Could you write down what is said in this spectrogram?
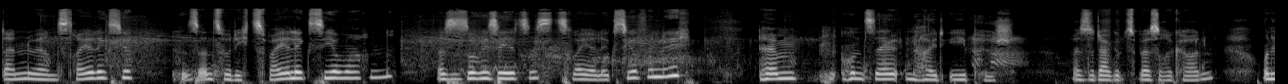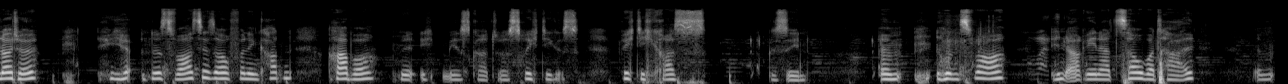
dann wären's drei Elixier. Sonst würde ich zwei Elixier machen. Also so wie sie jetzt ist, zwei Elixier finde ich. Ähm, und Seltenheit episch. Also da gibt es bessere Karten. Und Leute, hier, das war's jetzt auch von den Karten. Aber mir, ich, mir ist gerade was Richtiges, richtig krass gesehen. Ähm, und zwar in Arena Zaubertal. Ähm,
